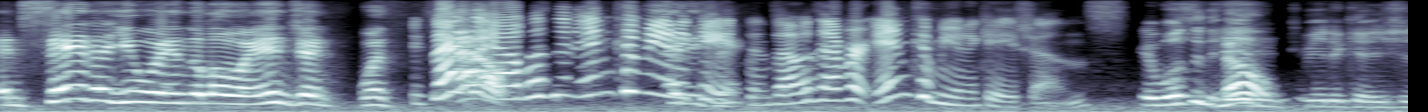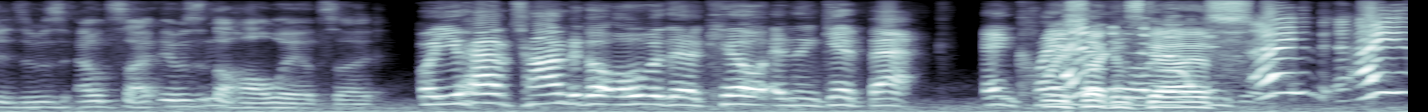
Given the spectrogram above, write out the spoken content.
and say that you were in the lower engine with Exactly, I wasn't in anything. communications. I was never in communications. It wasn't No. in communications. It was outside. It was in the hallway outside. But you have time to go over there, kill, and then get back and claim. 20 seconds, were in the guys. I, I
